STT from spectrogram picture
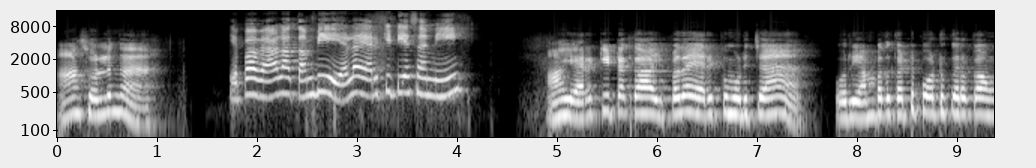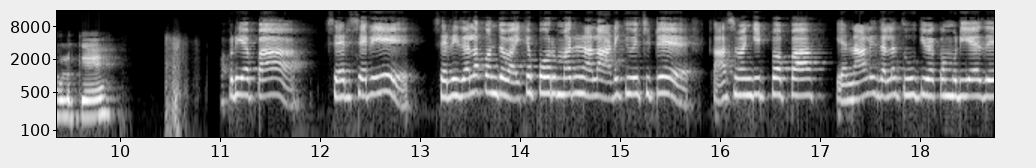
ஆ சொல்லுங்க எப்பா வேளா தம்பி எல்லாம் இறக்கிட்டியா சாமி ஆ இறக்கிட்டக்கா இப்போதான் இறக்கி முடிச்சேன். ஒரு எண்பது கட்டு போட்டுக்கிறக்கா உங்களுக்கு. அப்படியாப்பா? சரி சரி. சரி இதெல்லாம் கொஞ்சம் வைக்க போற மாதிரி நல்லா அடக்கி வச்சுட்டு காசு வாங்கிட்டு போப்பா. என்னால இதெல்லாம் தூக்கி வைக்க முடியாது.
